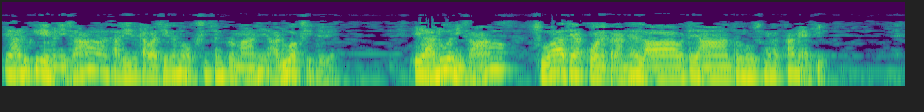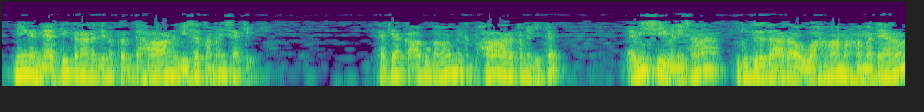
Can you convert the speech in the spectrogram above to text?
ඒ අඩු කිරීම නිසා ශරීරයට අවශ්‍ය කරන ඔක්සිජන් ප්‍රමාණය අඩුවක් සිද්ධ වෙනවා. ඒ අඩුව නිසා සුවාසයක් ඕන කරන්නේ ලාවට යාන්තම හුස්ම ගන්නාම ඇති. මේක නැති කරන දෙන ප්‍රධාන විෂ තමයි සැකේ. සැකයක් ආපු ගමන් මේක පාරටම හිත ඇවිස්සීම නිසා රුධිර ධාරාව වහාම හැමට යනවා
